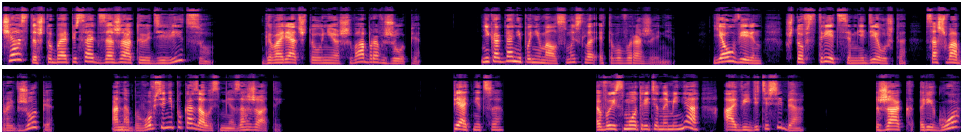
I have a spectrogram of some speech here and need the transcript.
Часто, чтобы описать зажатую девицу, говорят, что у нее швабра в жопе никогда не понимал смысла этого выражения. Я уверен, что встреться мне девушка со шваброй в жопе, она бы вовсе не показалась мне зажатой. Пятница. Вы смотрите на меня, а видите себя. Жак Риго,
